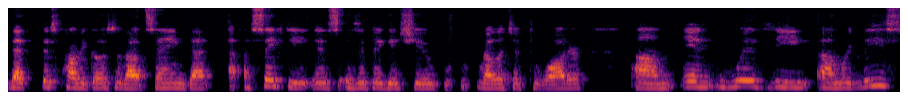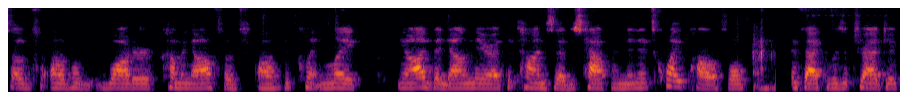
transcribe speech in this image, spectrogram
that this probably goes without saying that safety is is a big issue relative to water. Um, and with the um, release of, of water coming off of, of the Clinton Lake, you know, I've been down there at the times that has happened, and it's quite powerful. In fact, it was a tragic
